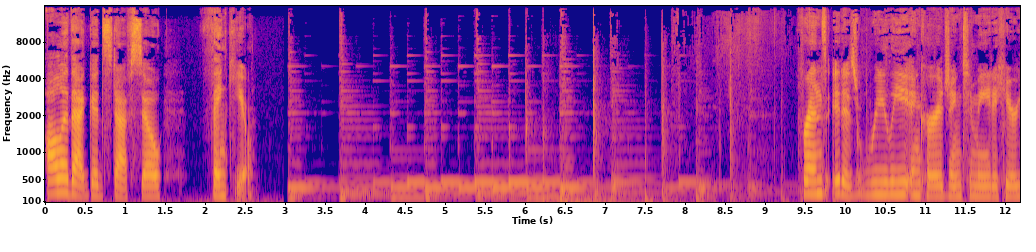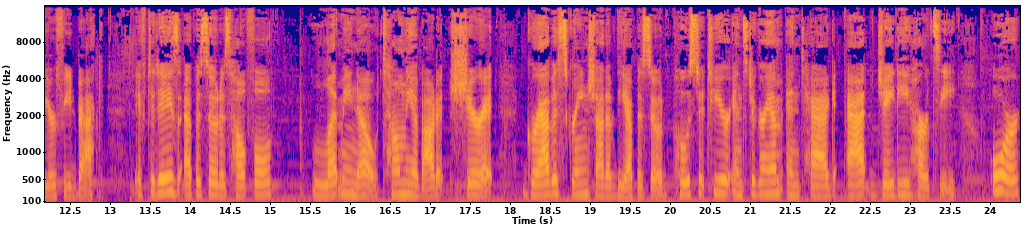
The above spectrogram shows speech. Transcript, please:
all of that good stuff. So, thank you. Friends, it is really encouraging to me to hear your feedback. If today's episode is helpful, let me know. Tell me about it. Share it. Grab a screenshot of the episode, post it to your Instagram, and tag at JD Hartsey. Or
